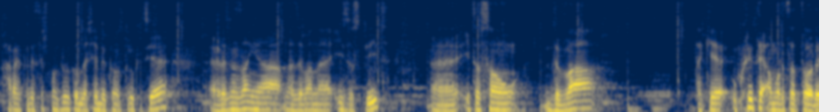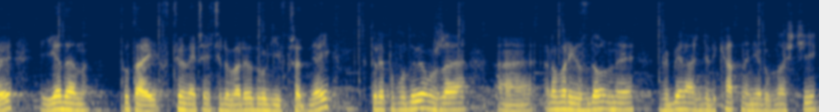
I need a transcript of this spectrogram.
charakterystyczną tylko dla siebie konstrukcję, rozwiązania nazywane IsoSplit e, i to są dwa takie ukryte amortyzatory, jeden tutaj w tylnej części roweru, drugi w przedniej, które powodują, że e, rower jest zdolny wybierać delikatne nierówności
